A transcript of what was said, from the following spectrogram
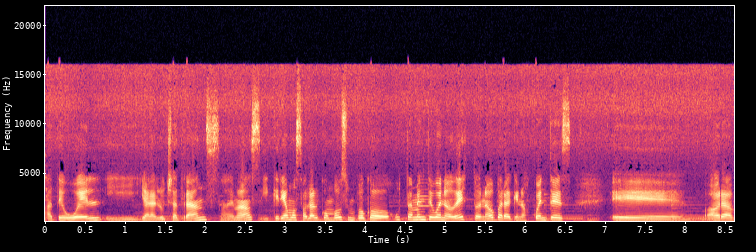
a Tehuel y, a la lucha trans, además, y queríamos hablar con vos un poco justamente, bueno, de esto, ¿no? Para que nos cuentes, eh, ahora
